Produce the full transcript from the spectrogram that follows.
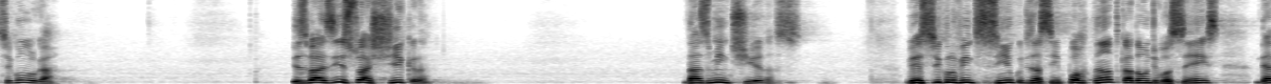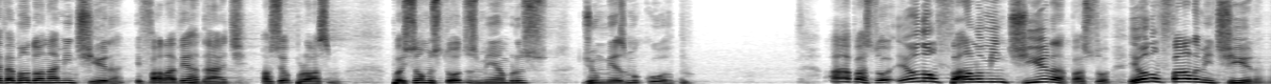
Segundo lugar, esvazie sua xícara das mentiras. Versículo 25 diz assim: Portanto, cada um de vocês deve abandonar a mentira e falar a verdade ao seu próximo pois somos todos membros de um mesmo corpo. Ah, pastor, eu não falo mentira, pastor, eu não falo mentira.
